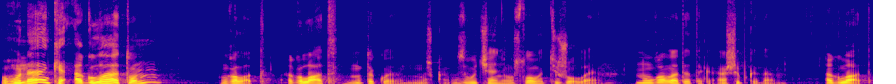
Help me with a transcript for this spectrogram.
Гунака аглатун галат. Аглат, ну такое немножко звучание у слова тяжелое. Ну галат это ошибка, да. أغلاط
